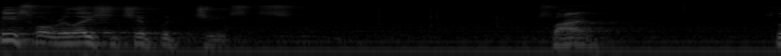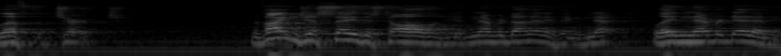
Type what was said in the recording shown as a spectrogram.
peaceful relationship with Jesus. It's fine. She left the church. If I can just say this to all of you, never done anything. Ne- they never did anything.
